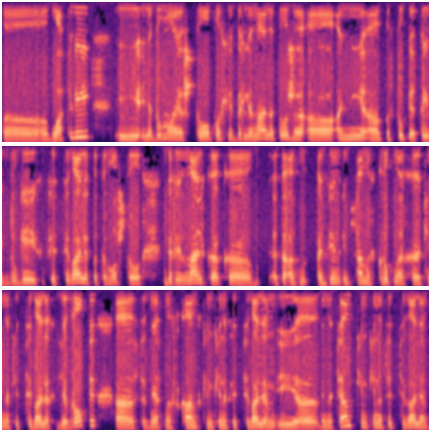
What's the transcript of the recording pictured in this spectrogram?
в Латвии. И я думаю, что после Берлинале тоже э, они э, поступят и в другие фестивали, потому что Берлиналь как э, это од, один из самых крупных э, кинофестивалей в Европе, э, совместно с Канским кинофестивалем и э, Венецианским кинофестивалем.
